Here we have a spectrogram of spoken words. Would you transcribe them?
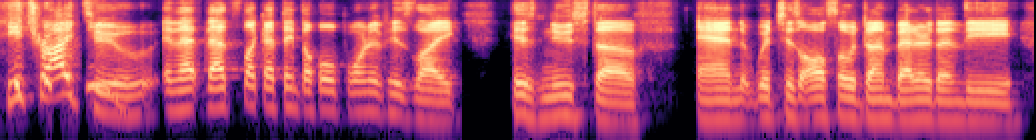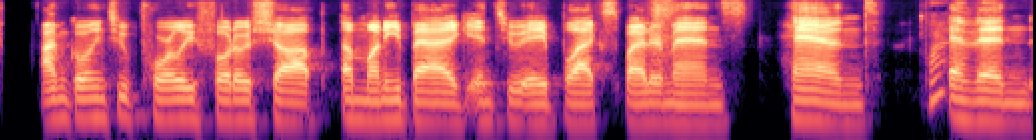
he tried to, and that that's like I think the whole point of his like his new stuff, and which is also done better than the I'm going to poorly Photoshop a money bag into a black Spider Man's hand. What? And then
